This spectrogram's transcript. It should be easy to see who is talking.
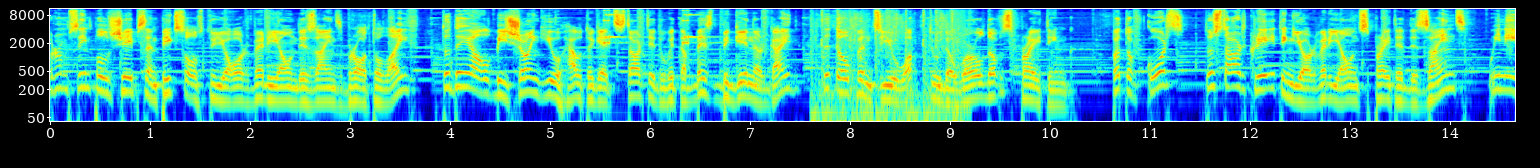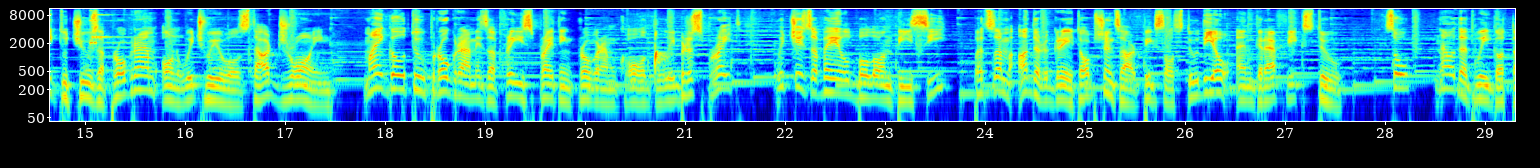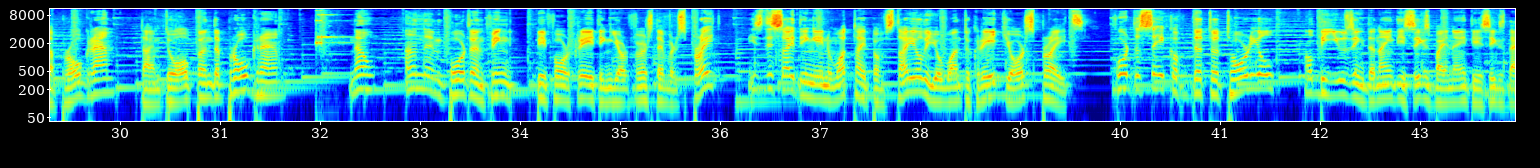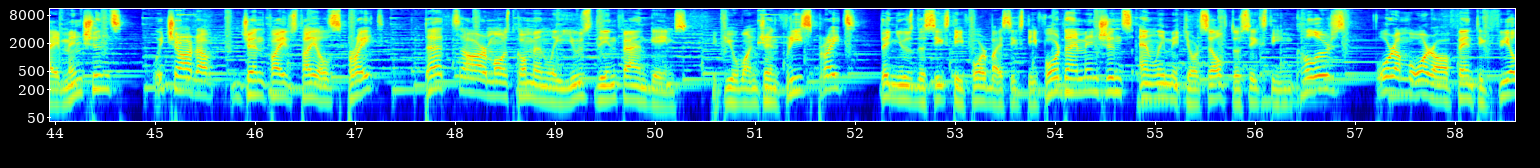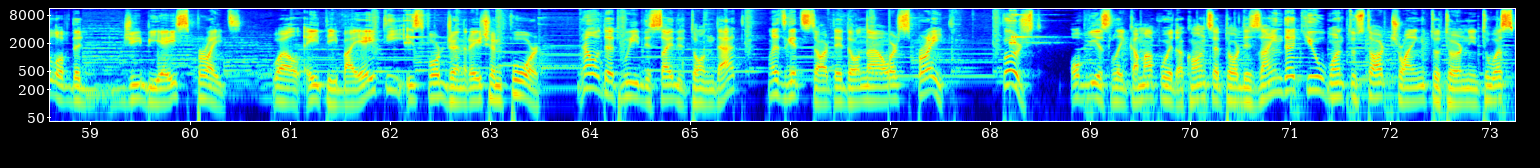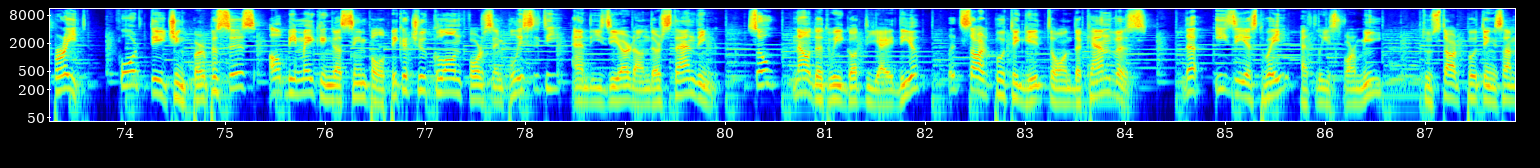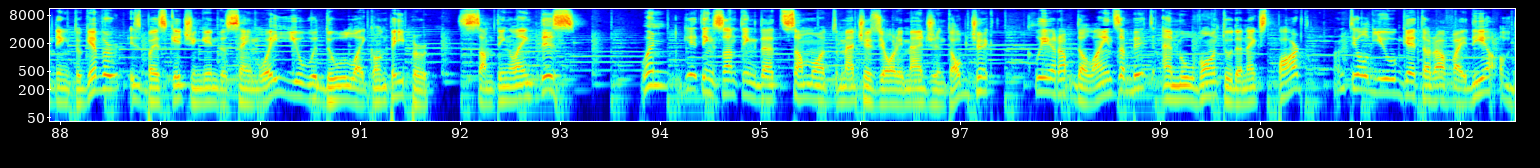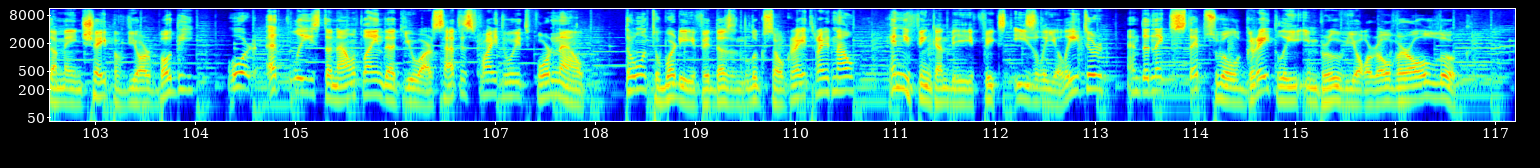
Speaker 1: From simple shapes and pixels to your very own designs brought to life, today I'll be showing you how to get started with the best beginner guide that opens you up to the world of spriting. But of course, to start creating your very own sprited designs, we need to choose a program on which we will start drawing. My go-to program is a free spriting program called LibreSprite, which is available on PC, but some other great options are Pixel Studio and Graphics 2. So now that we got the program, time to open the program. Now, an important thing before creating your first ever sprite is deciding in what type of style you want to create your sprites. For the sake of the tutorial, I'll be using the 96 by 96 dimensions, which are a Gen 5 style sprite that are most commonly used in fan games. If you want Gen 3 sprites, then use the 64 by 64 dimensions and limit yourself to 16 colors for a more authentic feel of the GBA sprites, while 80 by 80 is for Generation 4. Now that we decided on that, let's get started on our sprite. First, obviously come up with a concept or design that you want to start trying to turn into a sprite. For teaching purposes, I'll be making a simple Pikachu clone for simplicity and easier understanding. So, now that we got the idea, let's start putting it on the canvas. The easiest way, at least for me, to start putting something together is by sketching in the same way you would do like on paper, something like this. When getting something that somewhat matches your imagined object, clear up the lines a bit and move on to the next part until you get a rough idea of the main shape of your body or at least an outline that you are satisfied with for now. Don't worry if it doesn't look so great right now, anything can be fixed easily later and the next steps will greatly improve your overall look.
